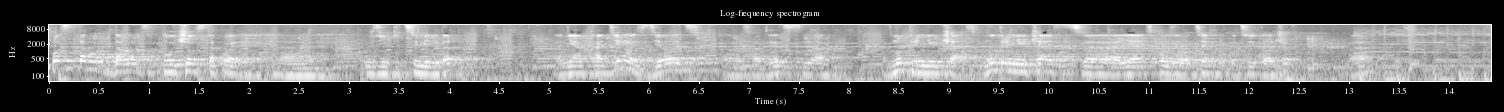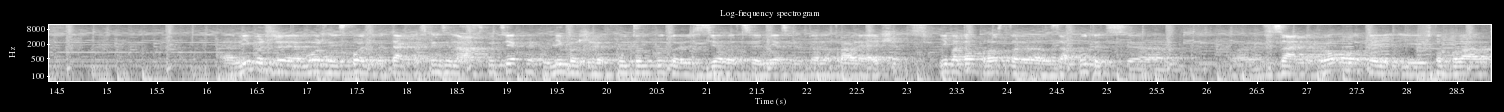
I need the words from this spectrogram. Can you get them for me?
После того, когда у нас получился такой э, узенький цилиндр, необходимо сделать, э, соответственно, внутреннюю часть. Внутреннюю часть э, я использовал технику цветочек. Да? Либо же можно использовать также скандинавскую технику, либо же путанку, то есть сделать несколько направляющих и потом просто запутать э, вязальной проволокой и чтобы была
